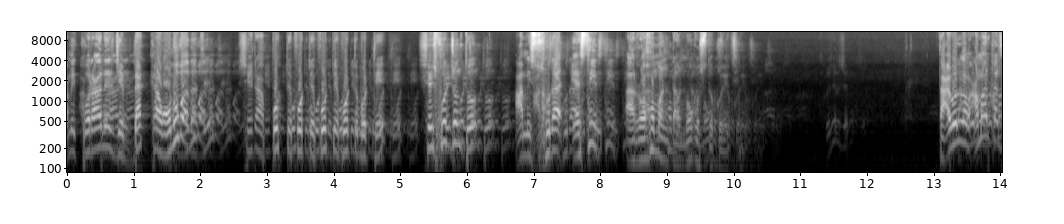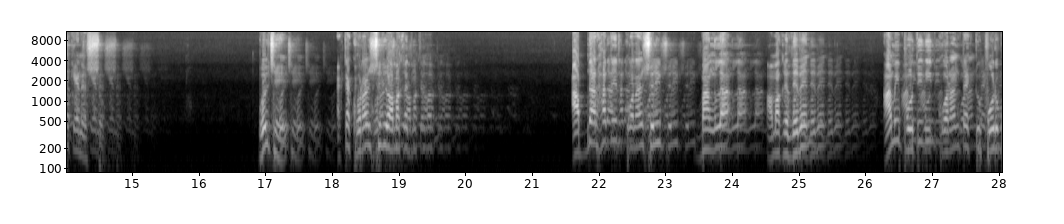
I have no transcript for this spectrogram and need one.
আমি কোরআনের যে ব্যাখ্যা অনুবাদ আছে সেটা পড়তে পড়তে পড়তে পড়তে পড়তে শেষ পর্যন্ত আমি সুরা ইয়াসিন আর রহমানটা মুখস্থ করেছি। তাই বললাম, আমার কাছে কেন এসছো? বলছে, একটা কোরআন শরীফ আমাকে দিতে হবে। আপনার হাতের কোরআন শরীফ বাংলা আমাকে দেবেন। আমি প্রতিদিন কোরআনটা একটু পড়ব।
